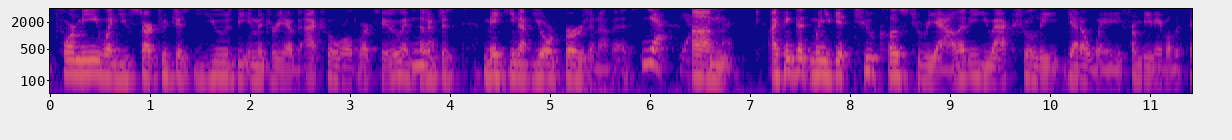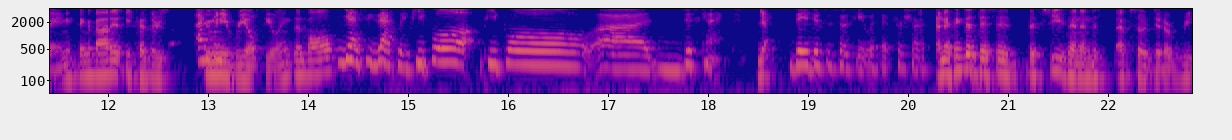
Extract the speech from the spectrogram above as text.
for me when you start to just use the imagery of actual world war ii instead Yeah. of just making up your version of it Yeah, yeah, for um, sure. I think that when you get too close to reality, you actually get away from being able to say anything about it because there's too many real feelings involved. Yes, exactly. People people uh, disconnect. Yeah. They disassociate with it for sure. And I think that this is this season and this episode did a re-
